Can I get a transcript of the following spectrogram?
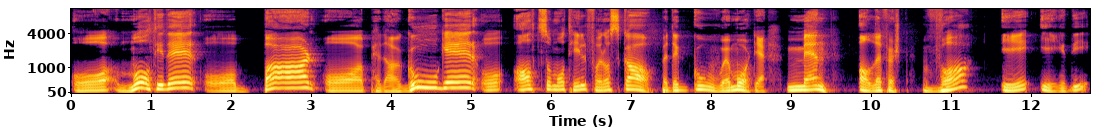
og måltider og barn og pedagoger og alt som må til for å skape det gode måltidet. Men aller først, hva er egentlig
